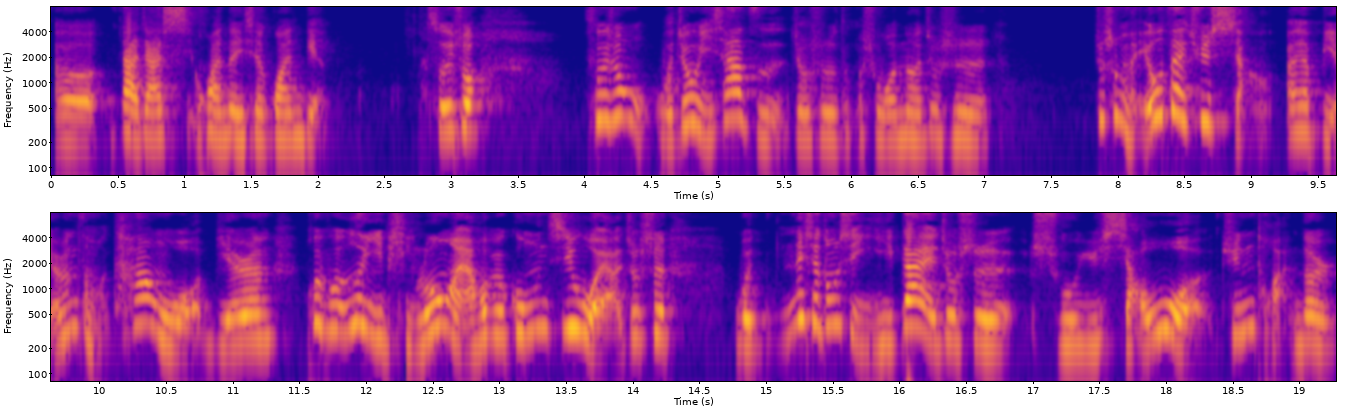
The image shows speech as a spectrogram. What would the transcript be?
呃，大家喜欢的一些观点，所以说，所以说我就一下子就是怎么说呢，就是就是没有再去想，哎呀，别人怎么看我，别人会不会恶意评论我呀，会不会攻击我呀，就是。我那些东西一概就是属于小我军团的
